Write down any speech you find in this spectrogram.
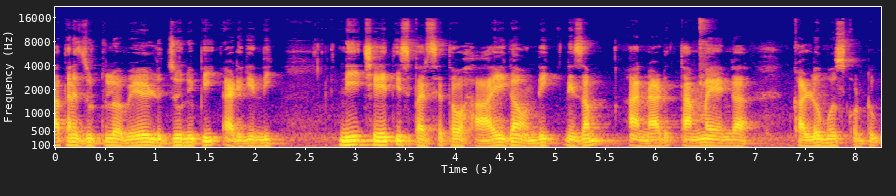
అతని జుట్టులో వేళ్ళు జునిపి అడిగింది. నీ చేతి స్పర్శతో హాయిగా ఉంది. నిజం అన్నాడు తన్మయంగా కళ్ళు మూసుకుంటూ.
